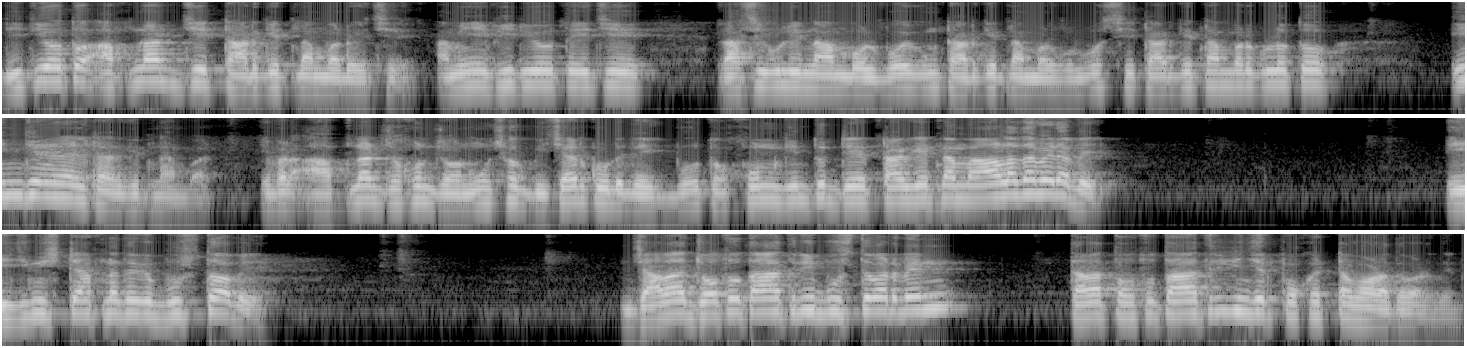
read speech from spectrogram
দ্বিতীয়ত, আপনার যে টার্গেট নাম্বার রয়েছে, আমি এই ভিডিওতে যে রাশিগুলির নাম বলব এবং টার্গেট নাম্বার বলব, সেই টার্গেট নাম্বারগুলো তো ইন জেনারেল টার্গেট নাম্বার এবার আপনার যখন জন্মছক বিচার করে দেখব, তখন কিন্তু টার্গেট নাম্বার আলাদা বেরাবে। এই জিনিসটা আপনাদেরকে বুঝতে হবে। যারা যত তাড়াতাড়ি বুঝতে পারবেন তারা তত তাড়াতাড়ি নিজের পকেটটা ভরাতে পারবেন।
